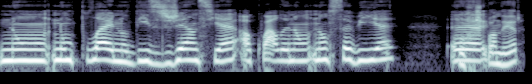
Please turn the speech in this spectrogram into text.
num, num plano de exigência ao qual eu não, não sabia uh, corresponder.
